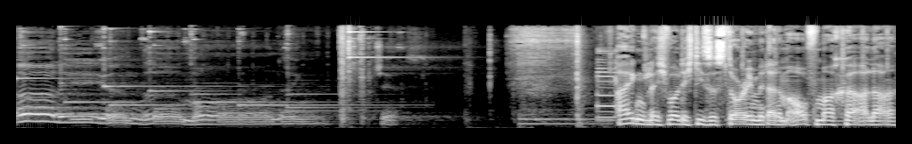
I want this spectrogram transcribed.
Early in the morning. Cheers. Eigentlich wollte ich diese Story mit einem Aufmacher aller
